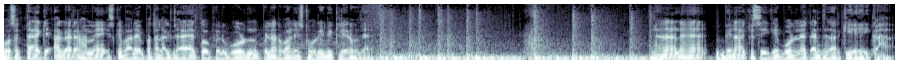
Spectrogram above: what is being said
हो सकता है कि अगर हमें इसके बारे में पता लग जाए तो फिर गोल्डन पिलर वाली स्टोरी भी क्लियर हो जाए। नैना ने बिना किसी के बोलने का इंतज़ार किए ही कहा।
